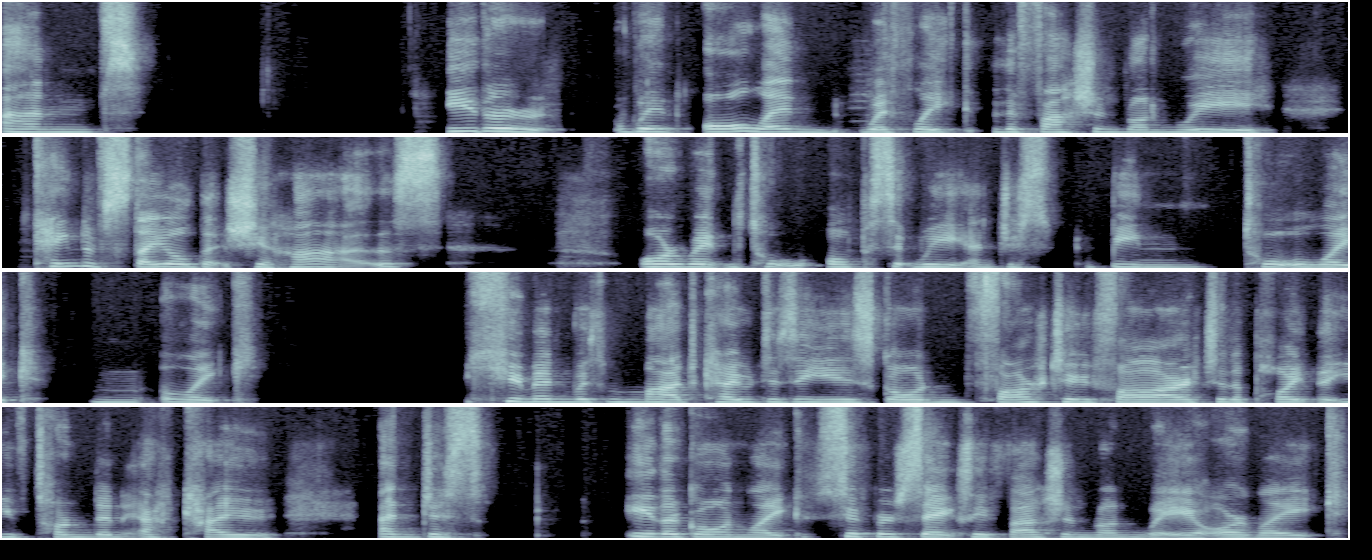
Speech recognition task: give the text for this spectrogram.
and either went all in with like the fashion runway kind of style that she has or went the total opposite way and just been total like like human with mad cow disease gone far too far to the point that you've turned into a cow and just either gone like super sexy fashion runway or like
